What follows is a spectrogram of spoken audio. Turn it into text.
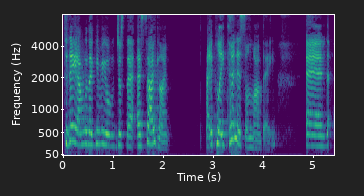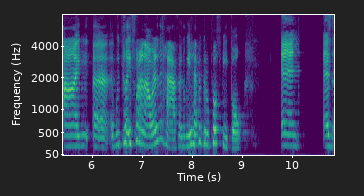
Today I'm gonna give you just a, a sideline. I played tennis on Monday, and I uh, we play for an hour and a half, and we have a group of people and as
